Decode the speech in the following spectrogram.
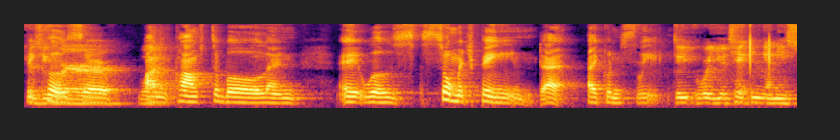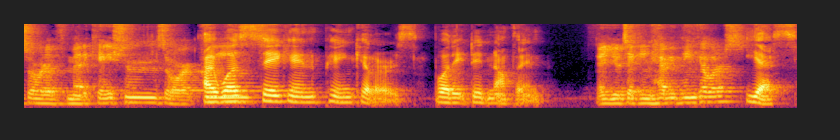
because were they're what? uncomfortable and it was so much pain that I couldn't sleep. Do, were you taking any sort of medications or I was taking painkillers, but it did nothing. And you're taking heavy painkillers? Yes.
